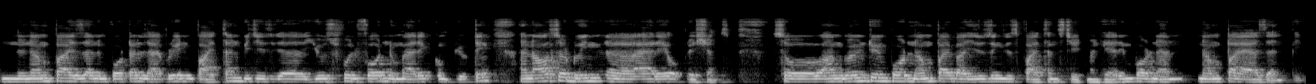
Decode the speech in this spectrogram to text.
NumPy is an important library in Python which is uh, useful for numeric computing and also doing uh, array operations. So I'm going to import NumPy by using this Python statement here, import num NumPy as NP.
